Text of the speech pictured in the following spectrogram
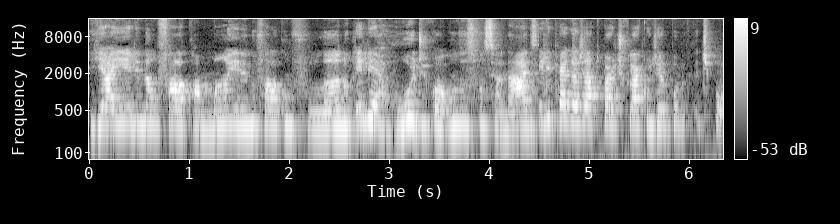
e aí ele não fala com a mãe, ele não fala com fulano, ele é rude com alguns dos funcionários, ele pega jato particular com dinheiro público. Tipo,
